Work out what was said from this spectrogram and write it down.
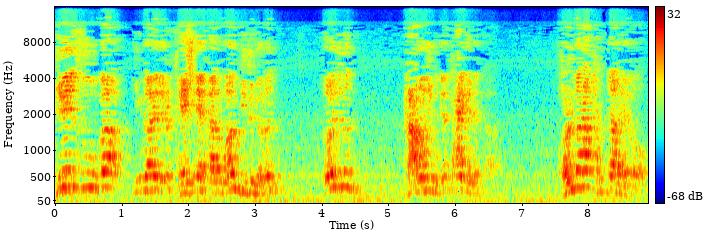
예수가 인간의 죄를 대신했다는 것만 믿으면은 너희들은 나머지 문제는 다 해결된다. 얼마나 간단해요.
